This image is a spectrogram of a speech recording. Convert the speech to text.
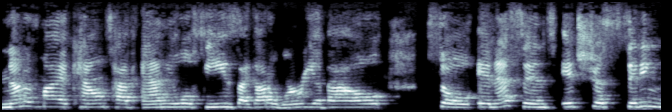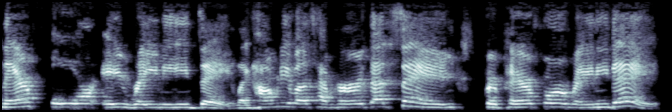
None of my accounts have annual fees I got to worry about. So, in essence, it's just sitting there for a rainy day. Like, how many of us have heard that saying, prepare for a rainy day?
